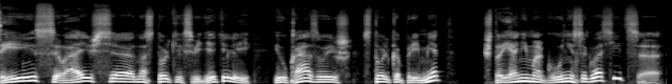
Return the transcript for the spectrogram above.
Ты ссылаешься на стольких свидетелей и указываешь столько примет, что я не могу не согласиться.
